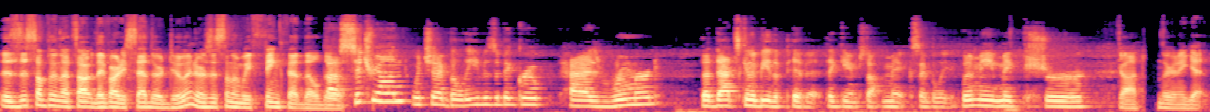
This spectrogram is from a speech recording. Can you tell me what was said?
is this something that's al- they've already said they're doing, or is this something we think that they'll do? Uh, Citron, which I believe is a big group, has rumored that that's going to be the pivot that GameStop makes. I believe. Let me make sure. God, they're gonna get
